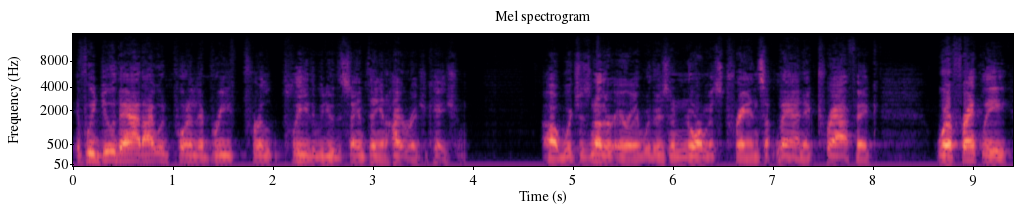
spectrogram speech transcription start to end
If we do that, I would put in a brief plea that we do the same thing in higher education, uh, which is another area where there's enormous transatlantic traffic, where frankly,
